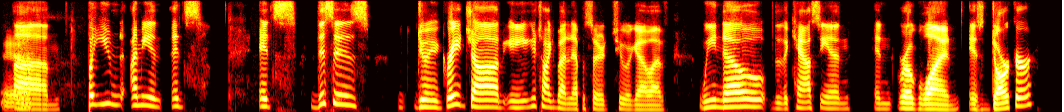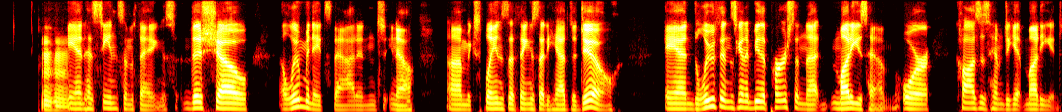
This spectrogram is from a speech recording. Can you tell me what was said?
Yeah. Um, but you, I mean, it's, it's, this is doing a great job. You, talked about an episode or two ago of, we know that the Cassian in Rogue One is darker Mhm. and has seen some things. This show illuminates that and, you know, um, explains the things that he had to do. And Luthen's going to be the person that muddies him or causes him to get muddied.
